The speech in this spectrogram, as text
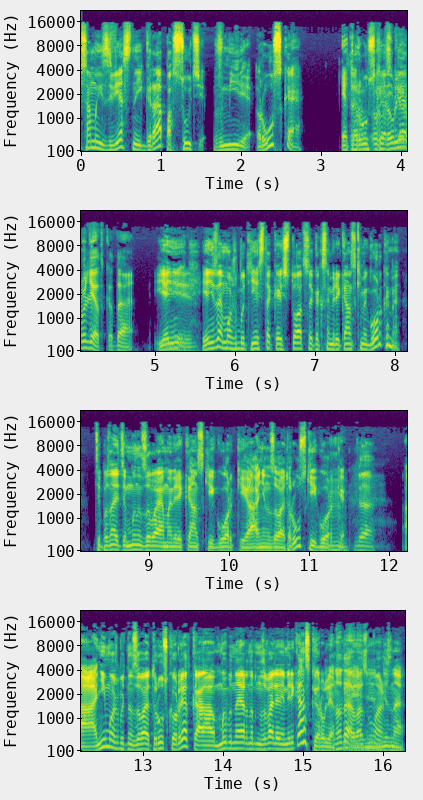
самая известная игра, по сути, в мире русская, это русская, рулетка. да. Я, И- не, я не знаю, может быть, есть такая ситуация, как с американскими горками? Типа, знаете, мы называем американские горки, а они называют русские горки. Мгм. Да. А они, может быть, называют русскую рулетку, а мы бы, наверное, называли американской рулеткой. Ну да, я не- возможно. Не, знаю.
